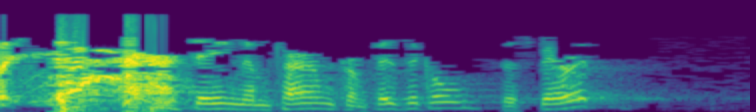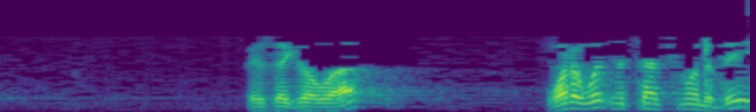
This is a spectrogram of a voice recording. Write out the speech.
Seeing them turn from physical to spirit as they go up. What a witness that's going to be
